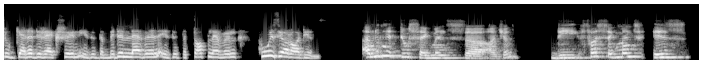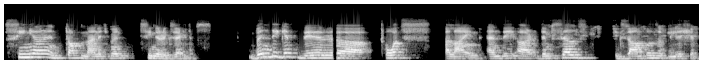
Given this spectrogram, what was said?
to get a direction? Is it the middle level? Is it the top level? Who is your audience? I'm looking at two segments, uh. The first segment is senior and top management, senior executives. When they get their uh, thoughts aligned and they are themselves examples of leadership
